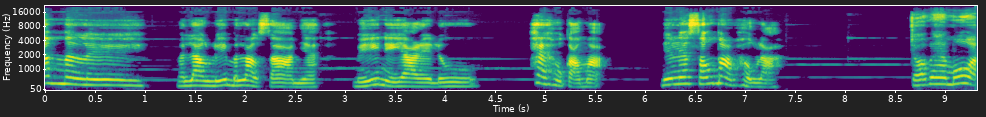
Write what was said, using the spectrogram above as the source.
အမလေးမလောက်လေးမလောက်စားအမြန်မေးနေရတယ်လို့ဟဲ့ဟုတ်ကောင်မနင်လဲဆုံးမမဟုတ်လားဒေါ်ဗန်မိုးက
